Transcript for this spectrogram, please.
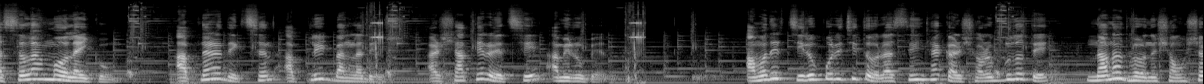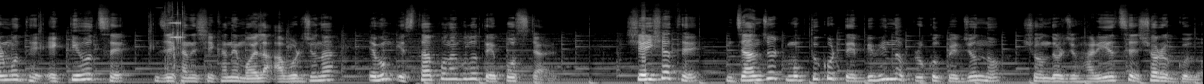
আসসালামু আলাইকুম। আপনারা দেখছেন আপলিট বাংলাদেশ, আর সাথে রয়েছে আমি রুবেল। আমাদের চিরপরিচিত রাজধানী ঢাকার সড়কগুলোতে নানা ধরনের সমস্যার মধ্যে একটি হচ্ছে যেখানে সেখানে ময়লা আবর্জনা এবং স্থাপনাগুলোতে পোস্টার। সেই সাথে যানজট মুক্ত করতে বিভিন্ন প্রকল্পের জন্য সৌন্দর্য হারিয়েছে সড়কগুলো।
